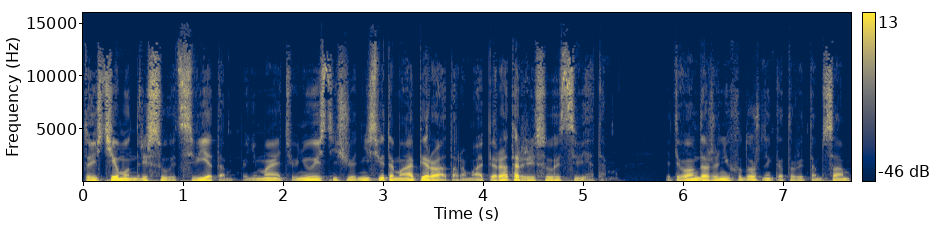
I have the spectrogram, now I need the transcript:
То есть чем он рисует? Светом, понимаете? У него есть еще не светом, а оператором. А оператор рисует светом. Это вам даже не художник, который там сам...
